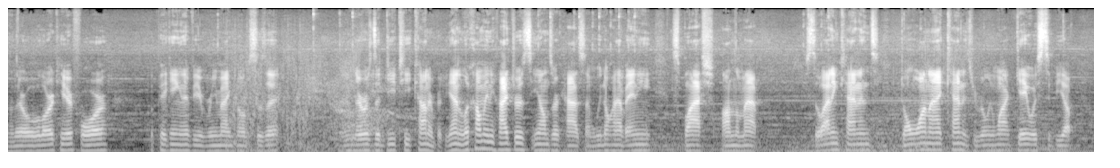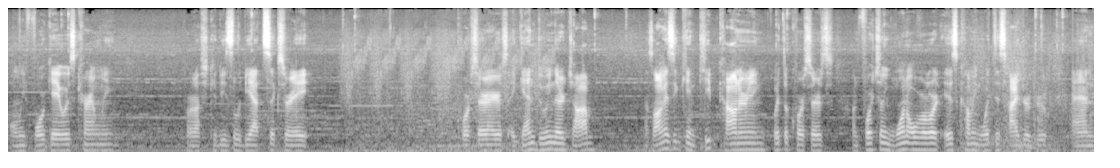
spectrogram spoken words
Another Overlord here for the picking if you Remag notices it. And there was the DT counter, but again, look how many Hydras Eon Zerg has, and we don't have any splash on the map. Still adding cannons. Don't want to add cannons. You really want gateways to be up. Only four gateways currently. Rush could easily be at six or eight. Corsairs again doing their job. As long as he can keep countering with the Corsairs. Unfortunately, one Overlord is coming with this Hydra group, and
